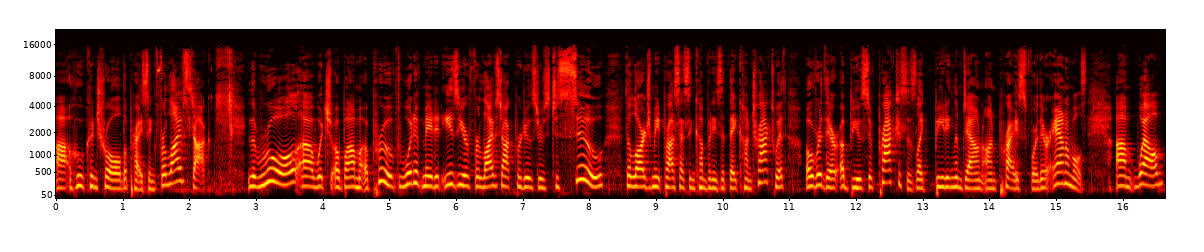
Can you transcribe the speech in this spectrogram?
uh, who control the pricing for livestock. The rule, uh, which Obama approved, would have made it easier for livestock producers to sue the large meat processing companies that they contract with over their abusive practices, like beating them down on price for their animals. Um, well,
